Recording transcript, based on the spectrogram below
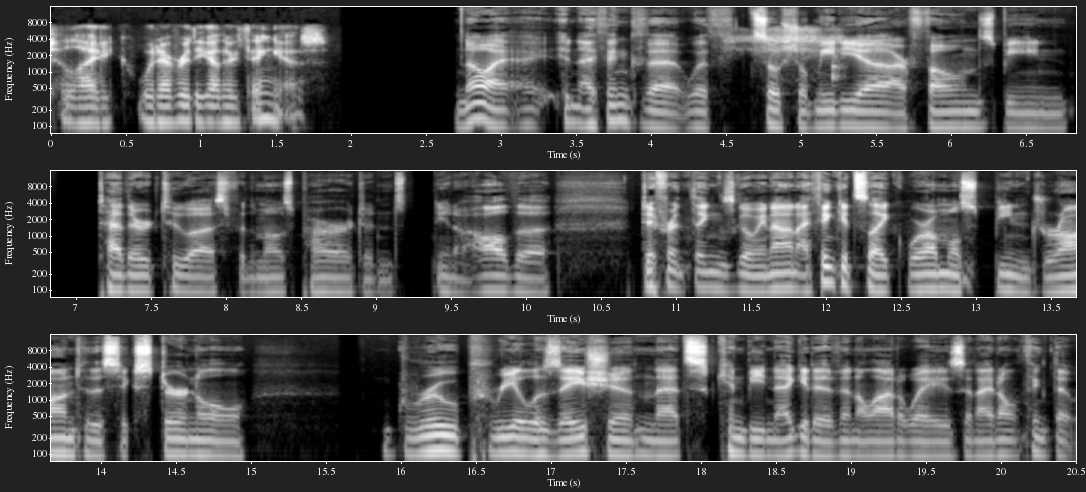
to like whatever the other thing is. No, I, I and I think that with social media, our phones being tethered to us for the most part, and you know all the different things going on, I think it's like we're almost being drawn to this external group realization that's can be negative in a lot of ways, and I don't think that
